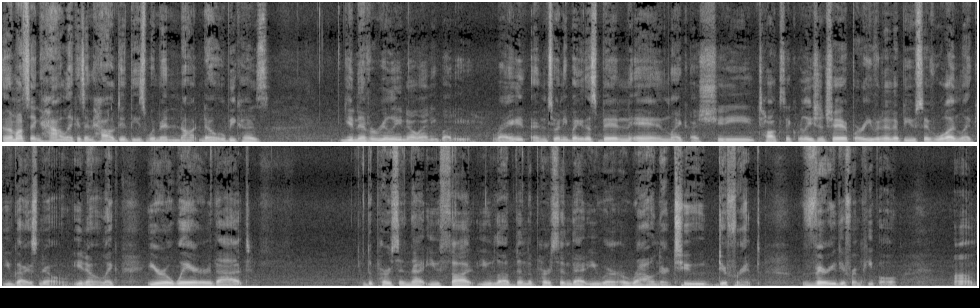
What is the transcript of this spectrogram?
and I'm not saying how, like, as in how did these women not know? Because you never really know anybody, right? And to anybody that's been in like a shitty, toxic relationship or even an abusive one, like, you guys know, you know, like, you're aware that the person that you thought you loved and the person that you were around are two different, very different people. Um,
